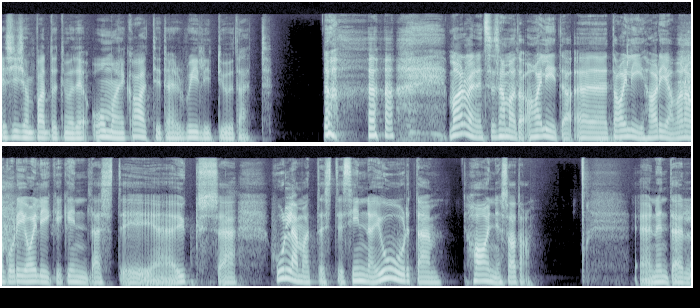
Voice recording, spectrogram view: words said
ja siis on pandud niimoodi oh my god did I really do that? ma arvan, et seesama Tali, Tali Harja vanakuri oligi kindlasti üks hullematest ja sinna juurde Haanja sada nendel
